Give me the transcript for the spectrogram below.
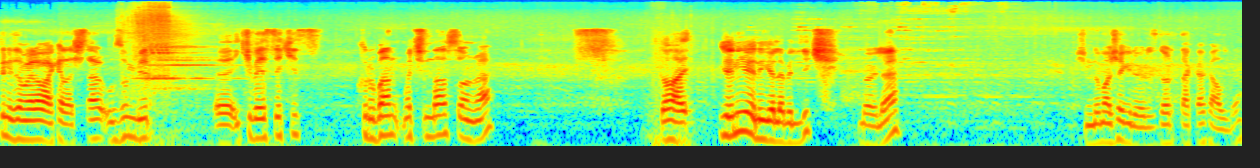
Hepinize merhaba arkadaşlar. Uzun bir e, 2v8 kurban maçından sonra daha yeni yeni gelebildik böyle. Şimdi maça giriyoruz. 4 dakika kaldı.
